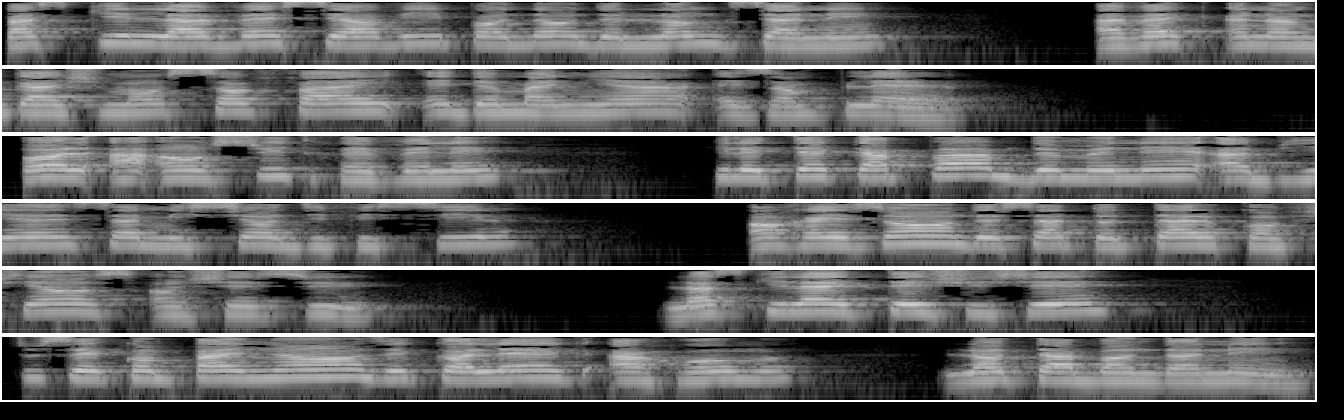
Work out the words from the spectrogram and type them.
parce qu'il l'avait servi pendant de longues années avec un engagement sans faille et de manière exemplaire. Paul a ensuite révélé qu'il était capable de mener à bien sa mission difficile en raison de sa totale confiance en Jésus. Lorsqu'il a été jugé, tous ses compagnons et collègues à Rome l'ont abandonné.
